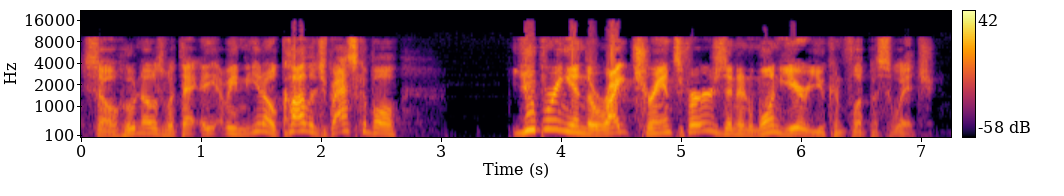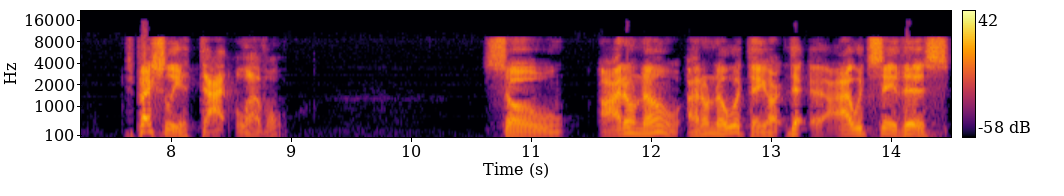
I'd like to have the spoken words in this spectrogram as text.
So who knows what that. I mean, you know, college basketball, you bring in the right transfers, and in one year you can flip a switch, especially at that level. So I don't know. I don't know what they are. I would say this:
